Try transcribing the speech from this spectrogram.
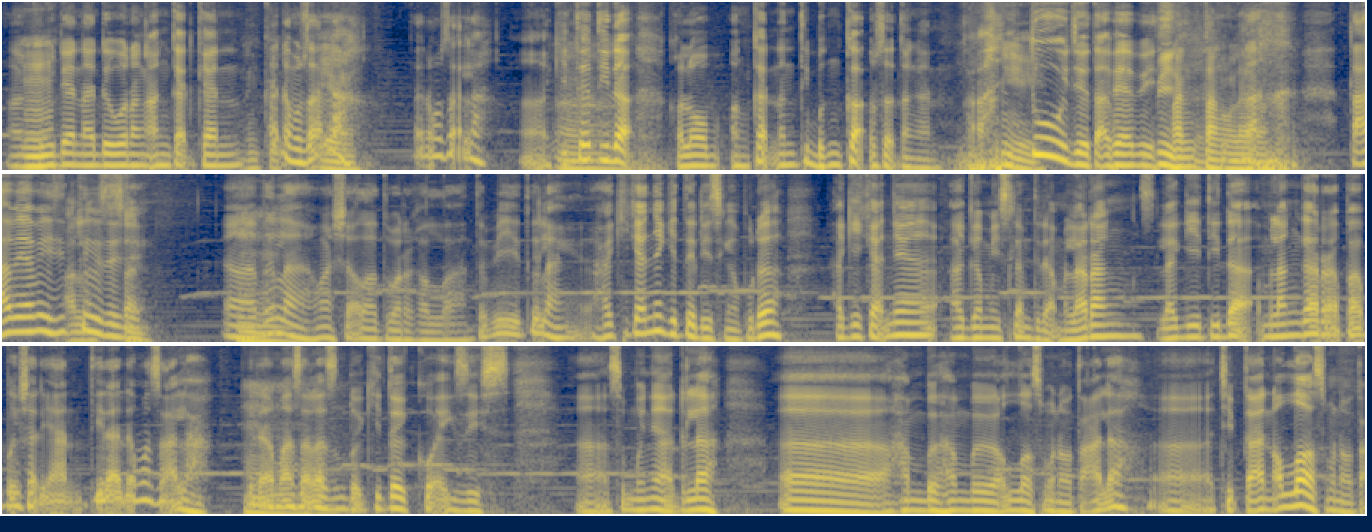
uh, Hmm. kemudian ada orang angkatkan Angkat. tak ada masalah Ya. tak ada masalah ha, kita Ah. tidak kalau angkat nanti bengkak ustaz tangan Eh. itu je tak habis-habis Pantang lah. tak habis-habis itu saja Ha, Hmm. itulah Masya Allah Tabarakallah Tapi itulah Hakikatnya kita di Singapura Hakikatnya agama Islam tidak melarang Selagi tidak melanggar apa-apa syariat Tidak ada masalah Tidak ada Hmm. masalah untuk kita coexist uh, Semuanya adalah uh, Hamba-hamba Allah SWT uh, Ciptaan Allah SWT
